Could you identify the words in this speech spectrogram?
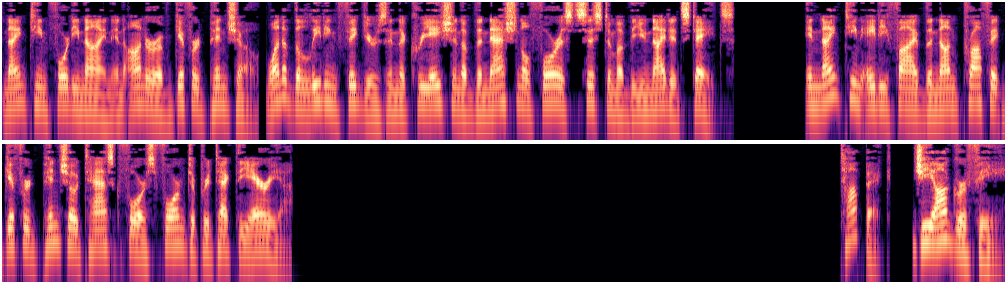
1949 in honor of Gifford Pinchot, one of the leading figures in the creation of the National Forest System of the United States. In 1985 the non-profit Gifford-Pinchot Task Force formed to protect the area. Geography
